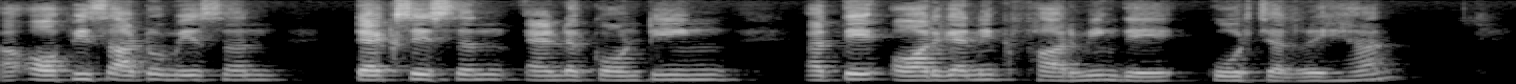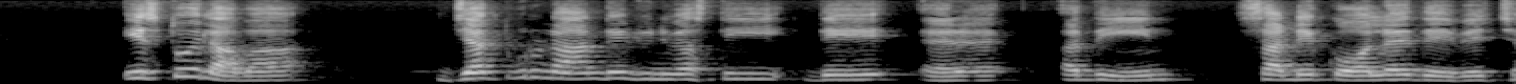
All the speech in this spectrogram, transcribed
office automation, taxation and accounting ਅਤੇ ਆਰਗੈਨਿਕ ਫਾਰਮਿੰਗ ਦੇ ਕੋਰਸ ਚੱਲ ਰਹੇ ਹਨ। ਇਸ ਤੋਂ ਇਲਾਵਾ ਜਗਤ ਗੁਰੂ ਨਾਨਕ ਦੇਵ ਯੂਨੀਵਰਸਿਟੀ ਦੇ ਅਧੀਨ ਸਾਡੇ ਕਾਲਜ ਦੇ ਵਿੱਚ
